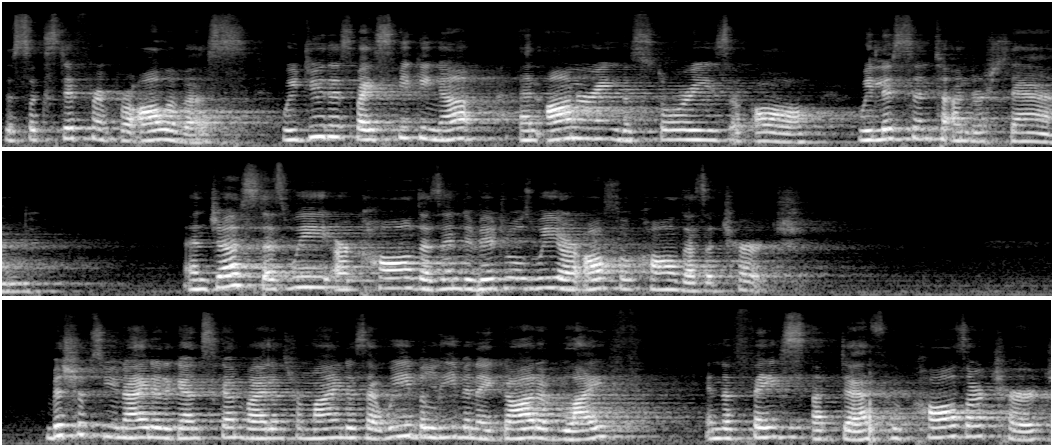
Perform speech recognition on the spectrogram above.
This looks different for all of us. We do this by speaking up and honoring the stories of all we listen to understand. And just as we are called as individuals, we are also called as a church. Bishops United Against Gun Violence remind us that we believe in a God of life, in the face of death who calls our church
